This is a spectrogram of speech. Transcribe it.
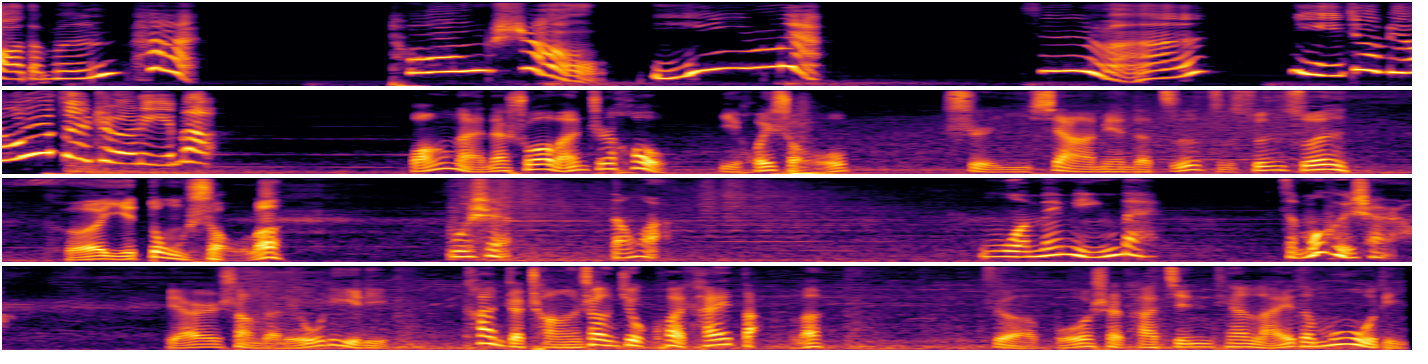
老的门派——通圣一脉。今晚你就留在这里吧。黄奶奶说完之后，一挥手。示意下面的子子孙孙可以动手了。不是，等会儿，我没明白，怎么回事啊？边上的刘丽丽看着场上就快开打了，这不是她今天来的目的。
